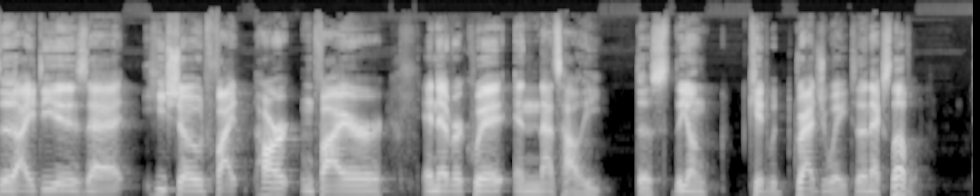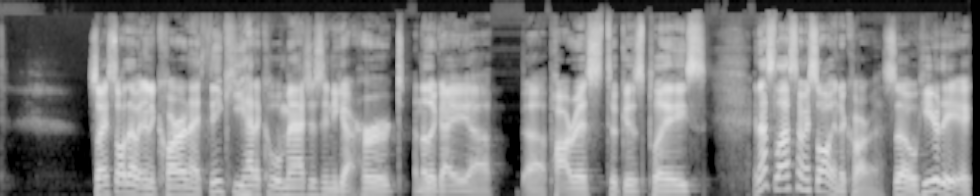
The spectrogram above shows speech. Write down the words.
the idea is that he showed fight heart and fire and never quit and that's how he this the young kid would graduate to the next level so i saw that Ender Kara and i think he had a couple matches and he got hurt another guy uh, uh, Paris took his place. And that's the last time I saw Ender Kara. So here they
